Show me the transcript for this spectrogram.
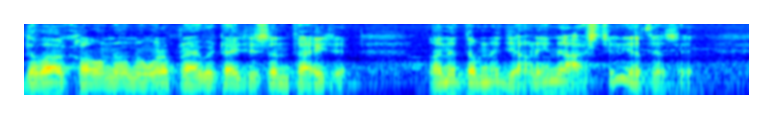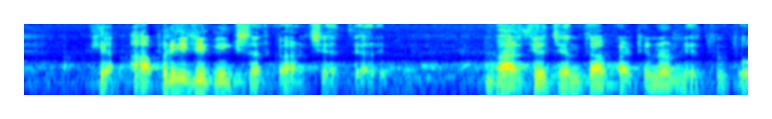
દવાખાઓના હમણાં પ્રાઇવેટાઇઝેશન થાય છે. અને તમને જાણીને આશ્ચર્ય થશે કે આપણી જે કંઈક સરકાર છે અત્યારે ભારતીય જનતા પાર્ટીના નેતૃત્વ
